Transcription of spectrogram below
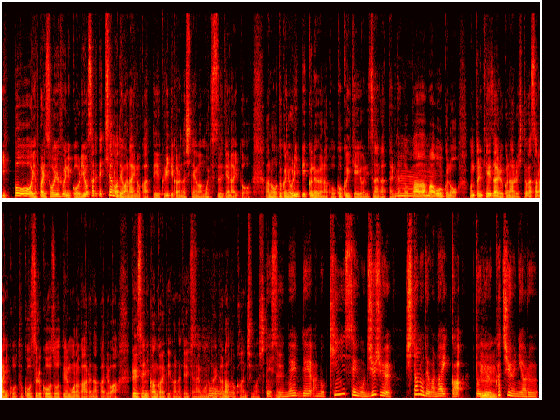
一方、やっぱりそういうふうにこう利用されてきたのではないのかっていうクリティカルな視点は持ち続けないと、あの特にオリンピックのようなこう国威慶揚につながったりだとか、うんまあ多くの本当に経済力のある人がさらにこう得をする構造っていうものがある中では、冷静に考えていかなきゃいけない問題だなと感じましたね。ですね。で、あの、金銭を授受したのではないかといううん渦中にある、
